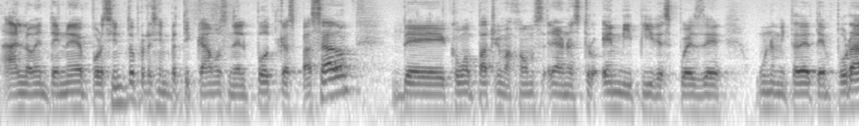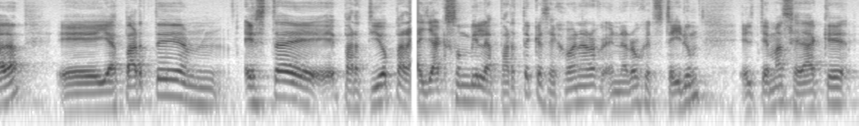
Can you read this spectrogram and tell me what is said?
al 99%, pero recién platicábamos en el podcast pasado de cómo Patrick Mahomes era nuestro MVP después de una mitad de temporada. Eh, y aparte, mm, este partido para Jacksonville, aparte que se juega en Arrowhead Stadium, el tema será que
